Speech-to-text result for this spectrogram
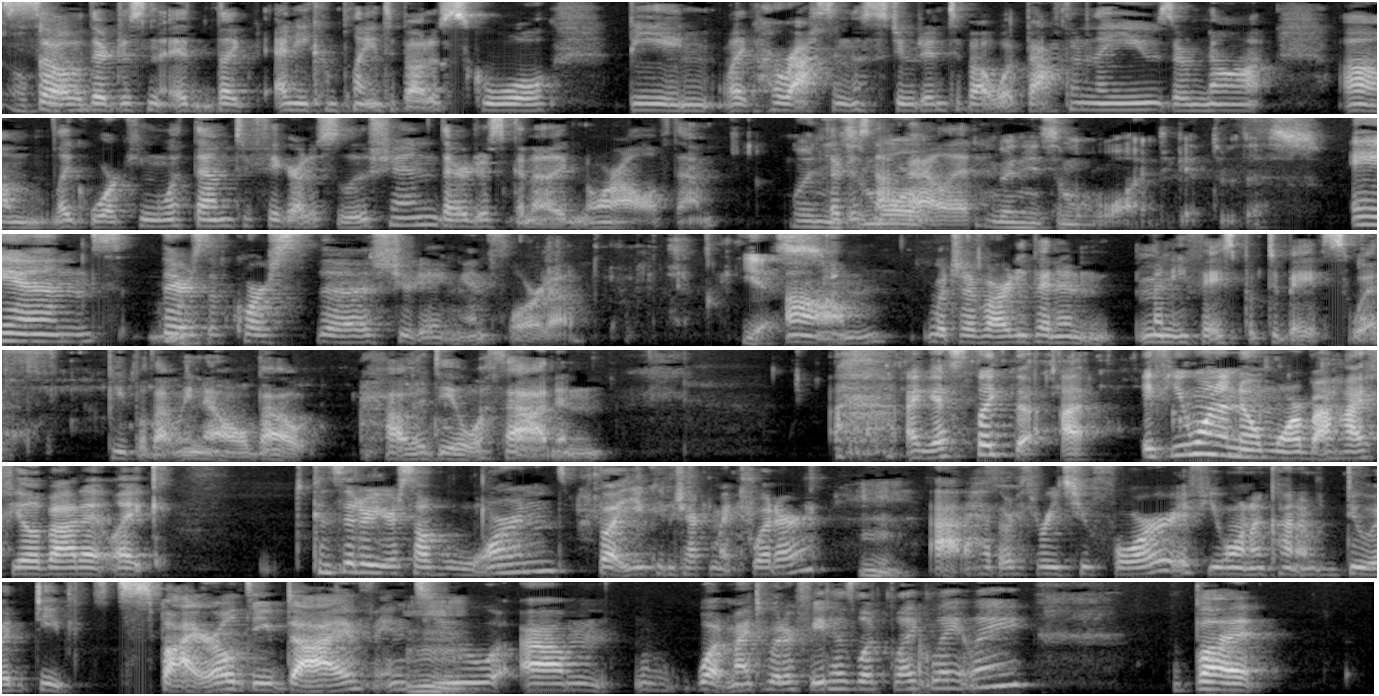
So they're just like any complaint about a school being like harassing a student about what bathroom they use or not um, like working with them to figure out a solution. They're just gonna ignore all of them. We need They're some just not more. valid. We need some more wine to get through this. And there's of course the shooting in Florida. Yes. um, which I've already been in many Facebook debates with people that we know about how to deal with that. And I guess like the uh, if you want to know more about how I feel about it, like consider yourself warned. But you can check my Twitter Mm. at Heather three two four if you want to kind of do a deep spiral, deep dive into um, what my Twitter feed has looked like lately. But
